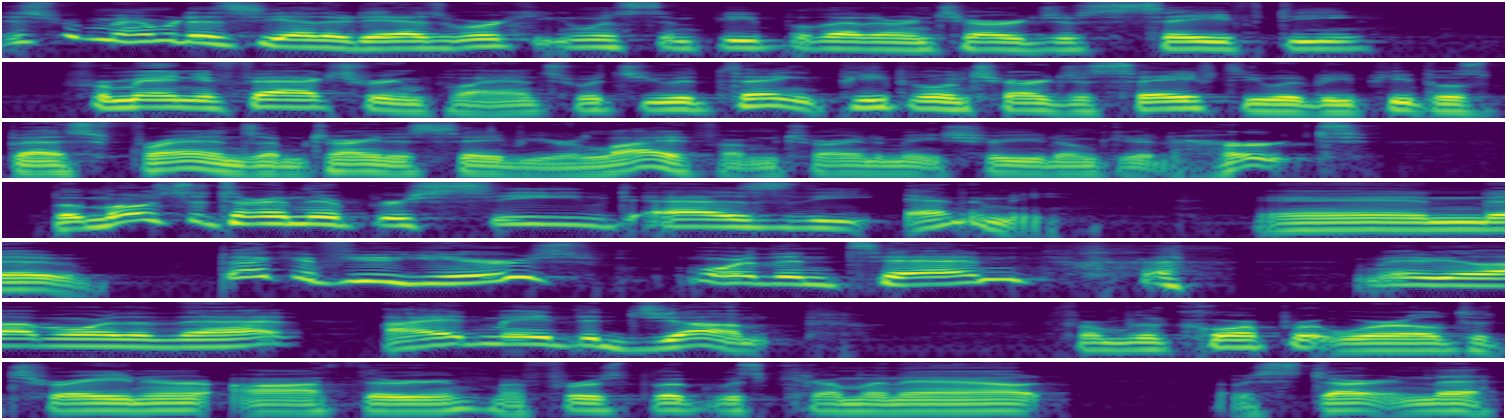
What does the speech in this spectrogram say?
Just remember this the other day. I was working with some people that are in charge of safety for manufacturing plants, which you would think people in charge of safety would be people's best friends. I'm trying to save your life, I'm trying to make sure you don't get hurt. But most of the time, they're perceived as the enemy. And uh, back a few years, more than 10, maybe a lot more than that, I had made the jump from the corporate world to trainer, author. My first book was coming out. I was starting to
